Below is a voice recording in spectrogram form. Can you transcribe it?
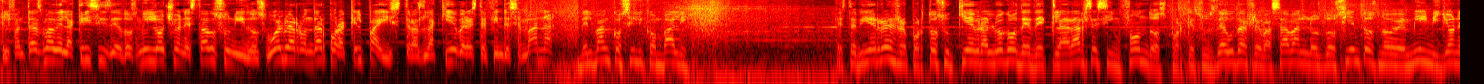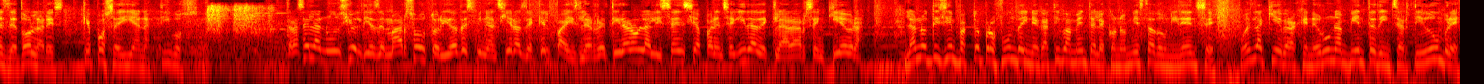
El fantasma de la crisis de 2008 en Estados Unidos vuelve a rondar por aquel país tras la quiebra este fin de semana del banco Silicon Valley. Este viernes reportó su quiebra luego de declararse sin fondos porque sus deudas rebasaban los 209 mil millones de dólares que poseían activos. Tras el anuncio, el 10 de marzo, autoridades financieras de aquel país le retiraron la licencia para enseguida declararse en quiebra. La noticia impactó profunda y negativamente la economía estadounidense, pues la quiebra generó un ambiente de incertidumbre,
